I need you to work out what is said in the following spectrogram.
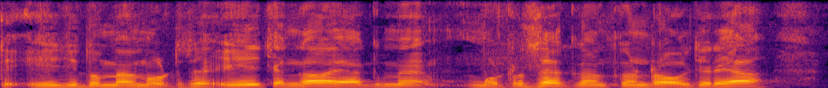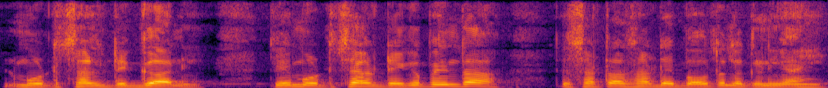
ਤੇ ਇਹ ਜਦੋਂ ਮੈਂ ਮੋਟਰਸਾਈਕਲ, ਇਹ ਚੰਗਾ ਹੋਇਆ ਕਿ ਮੈਂ ਮੋਟਰਸਾਈਕਲ ਕੰਟਰੋਲ 'ਚ ਰਿਹਾ, ਮੋਟਰਸਾਈਕਲ ਡਿੱਗਾ ਨਹੀਂ। ਜੇ ਮੋਟਰਸਾਈਕਲ ਡਿੱਗ ਪੈਂਦਾ ਤੇ ਸੱਟਾਂ ਸਾਡੇ ਬਹੁਤ ਲੱਗਣੀਆਂ ਸੀ।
